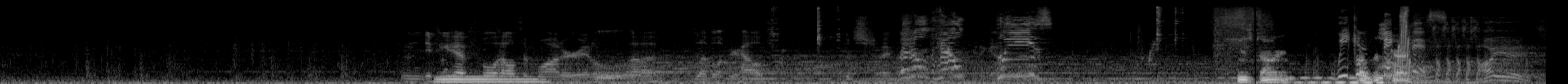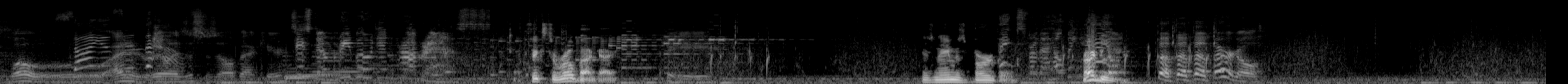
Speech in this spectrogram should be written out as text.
And if you have full health and water, it'll uh, level up your health. Which I'm Little sure help, gonna go. please. Who's dying? We Oh, can this fix guy. this. Whoa! Science I didn't realize this was all back here. System reboot in progress. Fix the robot guy. Hey. His name is BURG.L. Thanks for the helping BURG.L. BURG.L.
